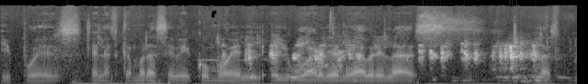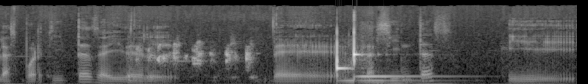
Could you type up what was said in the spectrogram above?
y pues en las cámaras se ve como el, el guardia le abre las, las, las, puertitas de ahí del, de las cintas y,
